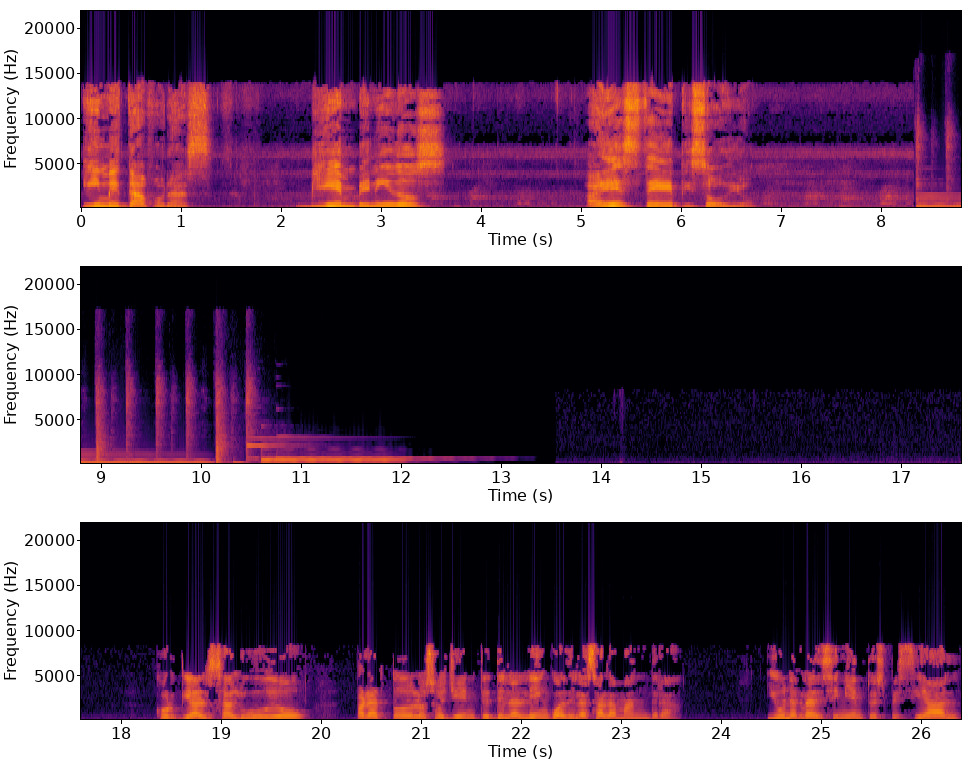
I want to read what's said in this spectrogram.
y metáforas. Bienvenidos a este episodio. Cordial saludo para todos los oyentes de la lengua de la salamandra y un agradecimiento especial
